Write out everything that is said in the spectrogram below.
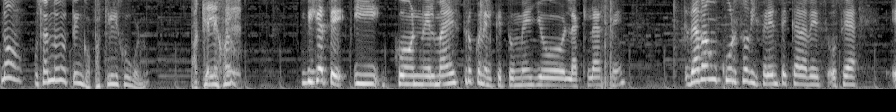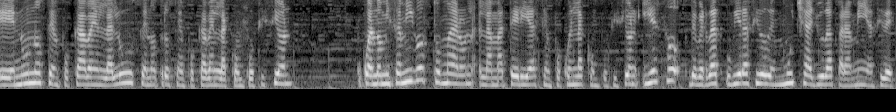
no, o sea, no lo tengo. ¿Para qué le juego, no? ¿Para qué le juego? Fíjate, y con el maestro con el que tomé yo la clase, daba un curso diferente cada vez. O sea, en uno se enfocaba en la luz, en otro se enfocaba en la composición cuando mis amigos tomaron la materia se enfocó en la composición y eso de verdad hubiera sido de mucha ayuda para mí, así de,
